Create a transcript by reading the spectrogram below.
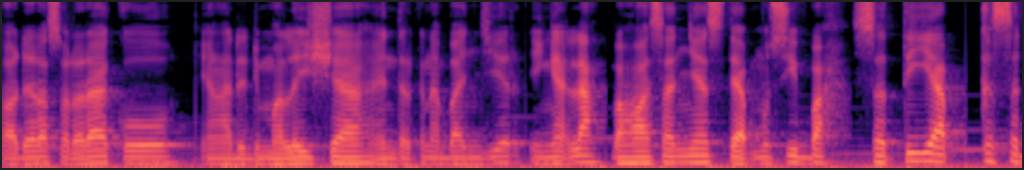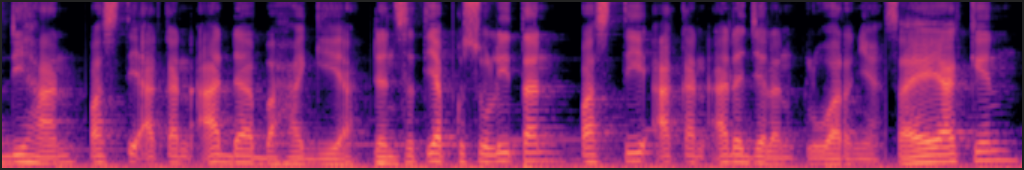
saudara-saudaraku yang ada di Malaysia yang terkena banjir, ingatlah bahwasannya setiap musibah, setiap kesedihan pasti akan ada bahagia dan setiap kesulitan pasti akan ada jalan keluarnya. Saya yakin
